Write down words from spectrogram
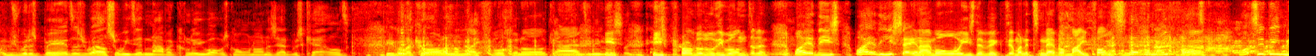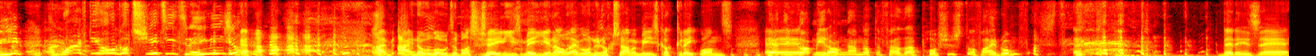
he was with his beard as well, so he didn't have a clue what was going on. His head was kettled. People are calling him like fucking all kinds, and he He's, like, he's probably wondering why are these why are these saying I'm always the victim and it's never my fault. "It's never my fault. What did he mean? And why have they all got shitty trainees on?" I, I know loads of boss trainees. Me, you know, everyone who knocks around with me's got great ones. Yeah, they've Uh, got me wrong. I'm not the fella that pushes stuff. I run fast. there is. Uh,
